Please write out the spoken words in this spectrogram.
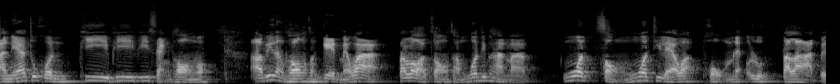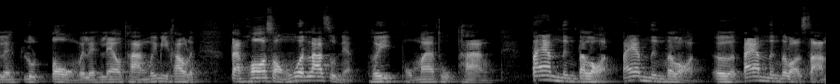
อันนี้ทุกคนพี่พี่พี่แสงทองเนาะอ่าพี่แสงทองสังเกตไหมว่าตลอดสองสามงวดที่ผ่านมางวดสองงวดที่แล้วอะผมเนี่ยหลุดตลาดไปเลย หลุดโต่งไปเลยแนวทางไม่มีเข้าเลย แต่พอสองงวดล่าสุดเนี่ยเฮ้ยผมมาถูกทางแต้มหนึ่งตลอดแต้มหนึ่งตลอดเออแต้มหนึ่งตลอดสาม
